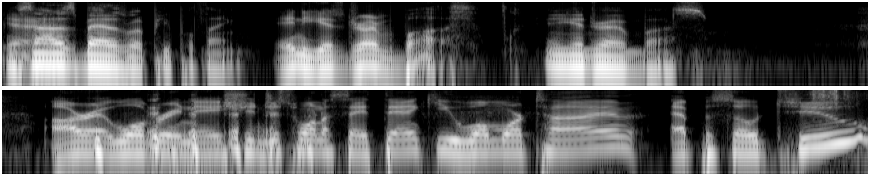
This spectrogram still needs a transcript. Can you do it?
It's Yeah. not as bad as what people think. And you get to drive a bus. And you can drive a bus. All right, Wolverine Nation, just want to say thank you one more time. Episode two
